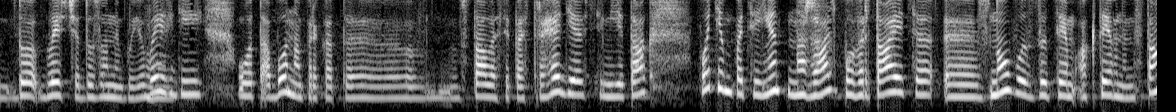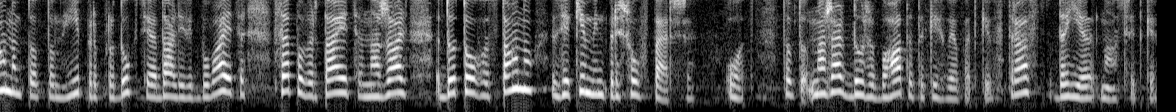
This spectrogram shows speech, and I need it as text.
до ближче до зони бойових дій. От або, наприклад, е, сталася якась трагедія в сім'ї. Так потім пацієнт, на жаль, повертається е, знову з цим активним станом, тобто гіперпродукція далі відбувається. Все повертається, на жаль, до того стану, з яким він прийшов вперше. От, тобто, на жаль, дуже багато таких випадків. Стрес дає наслідки.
